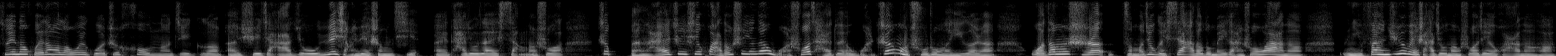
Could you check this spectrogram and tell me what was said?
所以呢，回到了魏国之后呢，这个呃虚假就越想越生气。哎，他就在想呢，说这本来这些话都是应该我说才对，我这么出众的一个人，我当时怎么就给吓得都没敢说话呢？你范雎为啥他就能说这个话呢？哈，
